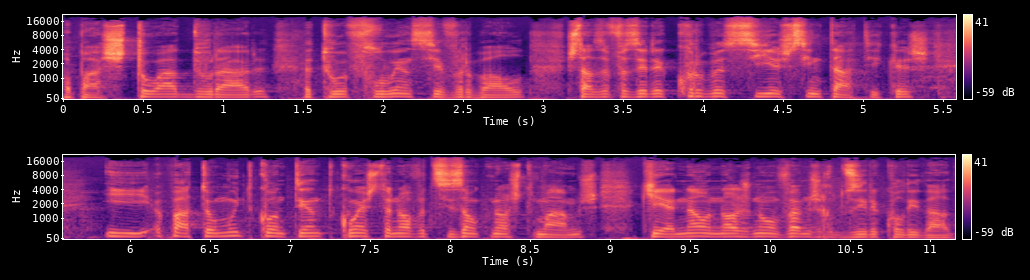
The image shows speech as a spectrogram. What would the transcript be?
Opa, estou a adorar a tua fluência verbal, estás a fazer acrobacias sintáticas e estou muito contente com esta nova decisão que nós tomamos, que é não, nós não vamos reduzir a qualidade,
